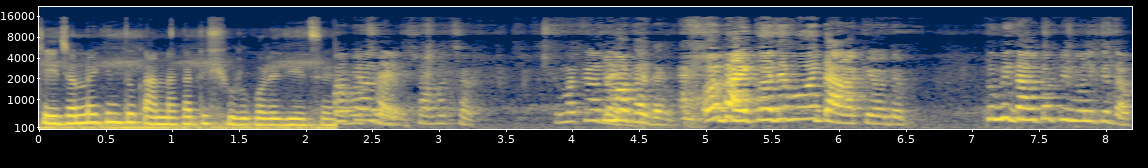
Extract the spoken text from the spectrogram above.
সেই জন্য কিন্তু কান্নাকাটি শুরু করে দিয়েছে। ও ভাইকেও দেবো ওই দাদাকেও দেবো। তুমি দাও তো পিমনিকে দাও।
